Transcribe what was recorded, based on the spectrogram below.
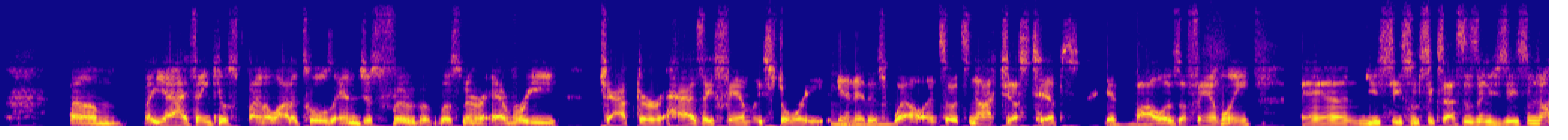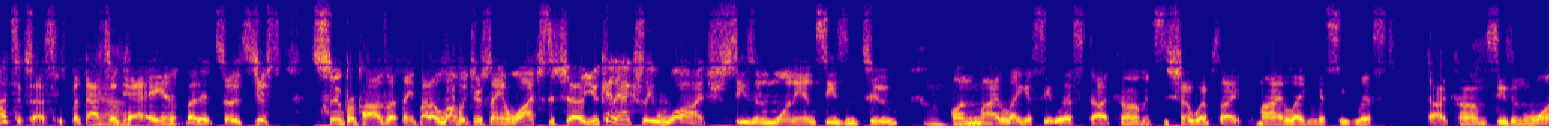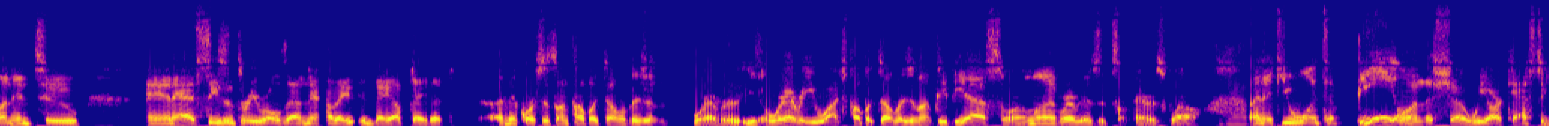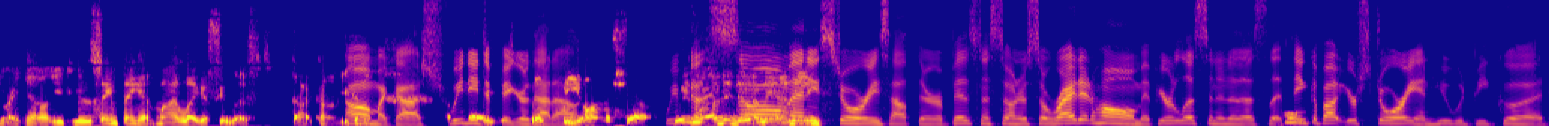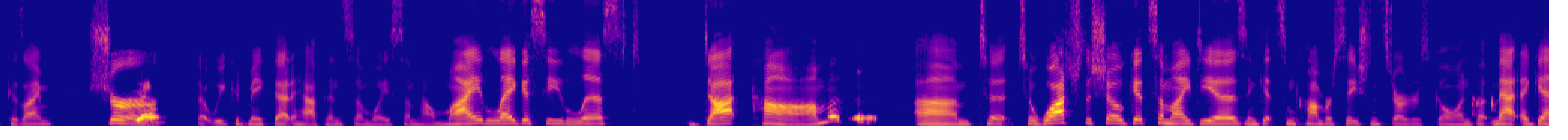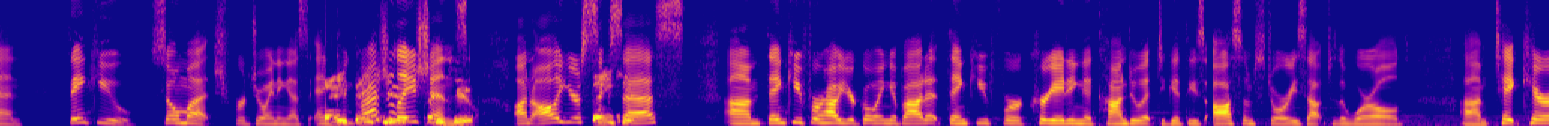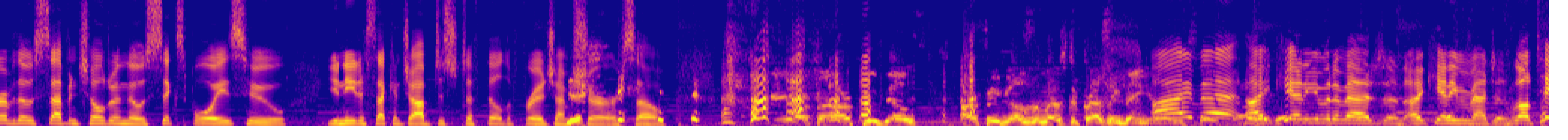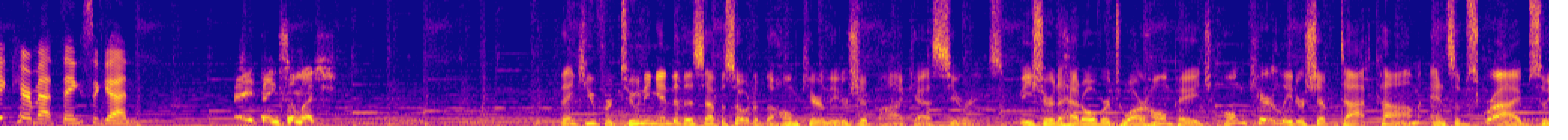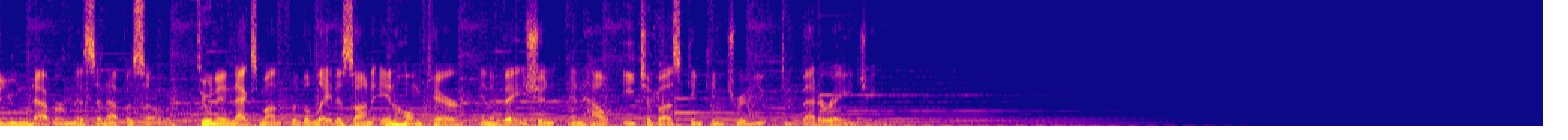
um but yeah i think you'll find a lot of tools and just for the listener every chapter has a family story in it as Mhm. well and so it's not just tips it Mhm. follows a family and you see some successes and you see some not successes but that's Yeah. okay and but it so it's just super positive i think but i love what you're saying watch the show you can actually watch season one and season two on Mhm. mylegacylist.com. It's the show website, mylegacylist.com, season one and two. And as season three rolls out now, they they update it. And of course, it's on public television wherever you know wherever you watch public television on PBS or online, wherever it is, it's on there as well. Yep. And if you want to be on the show, we are casting right now. You can do the same thing at mylegacylist.com. You Oh my gosh, we need to figure that out. be on the show. We've We'd got love to so do it, man. I many mean, stories out there, business owners. So right at home, if you're listening to this, think about your story and who would be good, because I'm sure that we could make that happen some way somehow. MyLegacyList.com um, to to watch the show, get some ideas, and get some conversation starters going. But Matt, again. Thank you so much for joining us, and hey, thank you. Thank congratulations you. on all your Thank you. success. Um, thank you for how you're going about it. Thank you for creating a conduit to get these awesome stories out to the world. Um, take care of those seven children, those six boys who you need a second job just to fill the fridge, I'm Yeah. sure. So our food bills, our food bills is the most depressing thing. you'll I bet. I can't even imagine. I can't even imagine. Well, take care, Matt. Thanks again. Hey, thanks so much. Thank you for tuning into this episode of the Home Care Leadership Podcast series. Be sure to head over to our homepage, homecareleadership.com, and subscribe so you never miss an episode. Tune in next month for the latest on in home care, innovation, and how each of us can contribute to better aging.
